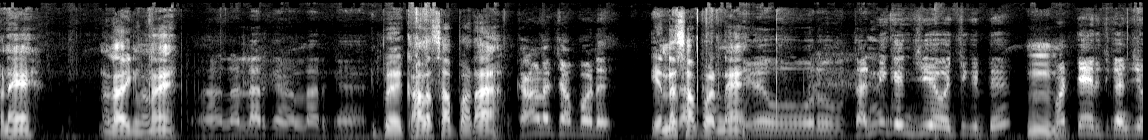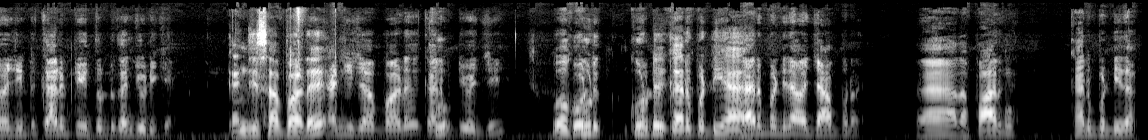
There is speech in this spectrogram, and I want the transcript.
அண்ணே நல்லா இருக்கீங்களாண்ணே? நல்லா இருக்கேன் நல்லா இருக்கேன். இப்போ காலை சாப்பாடா? காலை சாப்பாடு. என்ன சாப்பாடுண்ணே? இது ஒரு தண்ணி கஞ்சியை வச்சுக்கிட்டு. மட்டை அரிசி கஞ்சியை வச்சுக்கிட்டு கருப்பட்டி தொட்டு கஞ்சி குடிக்க. கஞ்சி சாப்பாடு? கஞ்சி சாப்பாடு கருப்பட்டி வச்சு கூட்டு கூட்டு கருப்பட்டியா? கருப்பட்டி தான் வச்சு சாப்பிட்றேன். அதை பாருங்க. கருப்பட்டி தான்.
